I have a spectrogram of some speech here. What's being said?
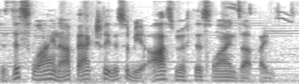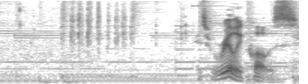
Does this line up? Actually, this would be awesome if this lines up. I... It's really close.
